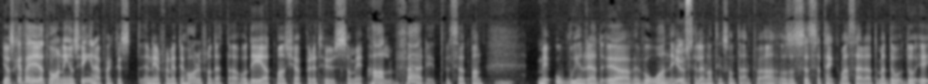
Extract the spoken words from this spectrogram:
Jag ska få höja ett varningens finger här faktiskt, en erfarenhet jag har ifrån detta. Och det är att man köper ett hus som är halvfärdigt. Det vill säga att man med oinredd övervåning Mm. Eller någonting sånt där. Va? Och så, så, så tänker man så här att men då, då är-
